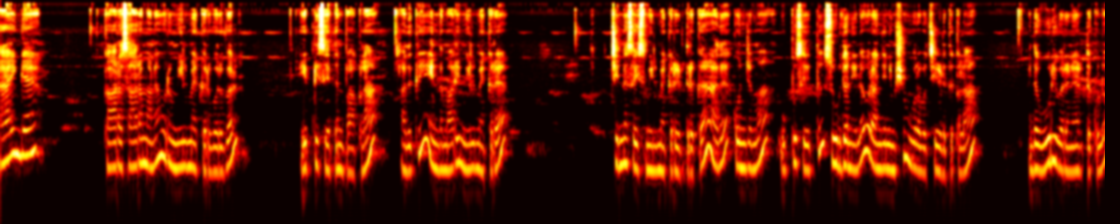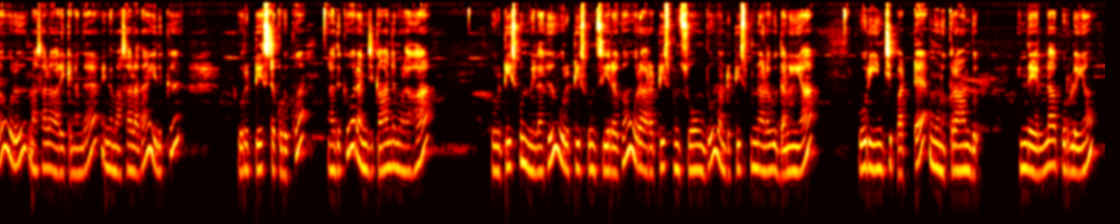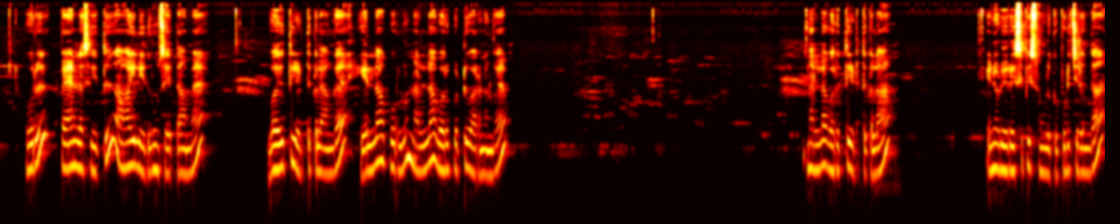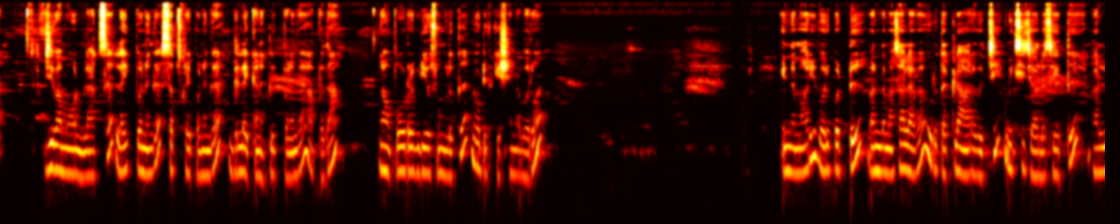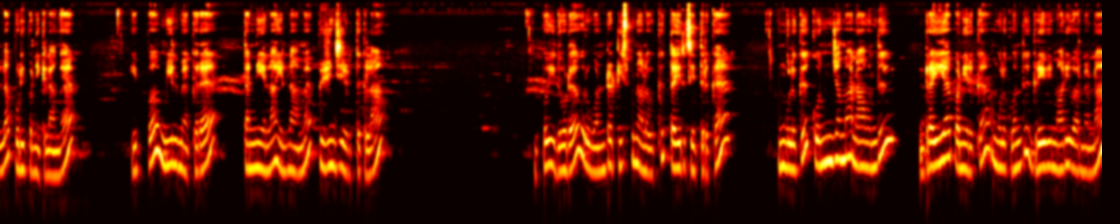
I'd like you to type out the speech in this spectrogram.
ஹாய்ங்க. காரசாரமான ஒரு meal maker வறுவல். எப்படி சேர்த்துன்னு பார்க்கலாம். அதுக்கு இந்த மாதிரி மீல் மேக்கரை சின்ன சைஸ் மீல் மேக்கர் எடுத்திருக்கேன். அதை கொஞ்சமாக உப்பு சேர்த்து சுடுதண்ணியில் ஒரு அஞ்சு நிமிஷம் ஊற வச்சு எடுத்துக்கலாம். இந்த ஊறி வர நேரத்துக்குள்ளே ஒரு மசாலா அரைக்கணுங்க. இந்த மசாலா தான் இதுக்கு ஒரு டேஸ்ட்டை கொடுக்கும். அதுக்கு ஒரு அஞ்சு காஞ்ச மிளகா ஒரு டீஸ்பூன் மிளகு ஒரு டீஸ்பூன் சீரகம் ஒரு அரை டீஸ்பூன் சோம்பு ஒன்றரை டீஸ்பூன் அளவு தனியாக ஒரு இன்ச்சு பட்டை மூணு கிராம்பு. இந்த எல்லா பொருளையும் ஒரு பேனில் சேர்த்து ஆயில் எதுவும் சேர்த்தாம வறுத்து எடுத்துக்கலாங்க. எல்லா பொருளும் நல்லா வறுபட்டு வரணுங்க. நல்லா வறுத்து எடுத்துக்கலாம். என்னுடைய ரெசிபிஸ் உங்களுக்கு பிடிச்சிருந்தா ஜீவா மோகன் விளாக்ஸை லைக் பண்ணுங்கள் சப்ஸ்கிரைப் பண்ணுங்கள் பெல் ஐக்கனை கிளிக் பண்ணுங்கள் அப்போ தான் நான் போடுற வீடியோஸ் உங்களுக்கு நோட்டிஃபிகேஷனில் வரும். இந்த மாதிரி வறுபட்டு வந்த மசாலாவை ஒரு தட்டில் ஆற வச்சு மிக்சி ஜாரில் சேர்த்து நல்லா பொடி பண்ணிக்கலாங்க. இப்போ மீல் மேக்கரை தண்ணியெல்லாம் இல்லாமல் பிழிஞ்சு எடுத்துக்கலாம். இப்போ இதோட ஒரு ஒன்றரை டீஸ்பூன் அளவுக்கு தயிர் சேர்த்துருக்கேன். உங்களுக்கு கொஞ்சமாக நான் வந்து ட்ரையாக பண்ணியிருக்கேன். உங்களுக்கு வந்து கிரேவி மாதிரி வரணுன்னா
